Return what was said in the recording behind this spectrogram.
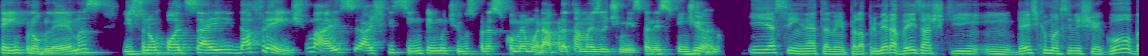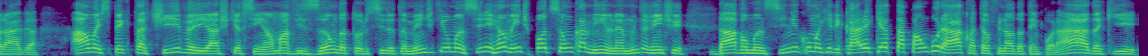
tem problemas, isso não pode sair da frente, mas acho que sim, tem motivos para se comemorar, para estar tá mais otimista nesse fim de ano. E assim, né, também, pela primeira vez, acho que em, desde que o Mancini chegou, Braga, há uma expectativa e acho que assim, há uma visão da torcida também de que o Mancini realmente pode ser um caminho, né? Muita gente dava o Mancini como aquele cara que ia tapar um buraco até o final da temporada, que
